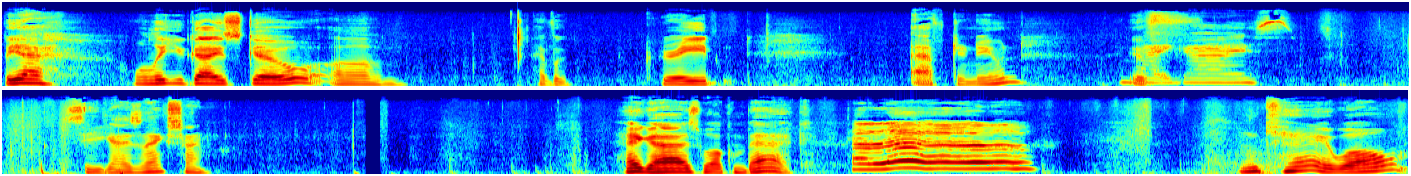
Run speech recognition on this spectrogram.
But yeah, we'll let you guys go. Um, have a great afternoon. If- Bye, guys. See you guys next time. Hey guys, welcome back. Hello. Okay, well,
